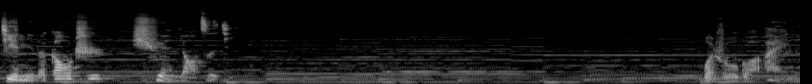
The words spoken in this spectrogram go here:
借你的高枝炫耀自己。我如果爱你，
